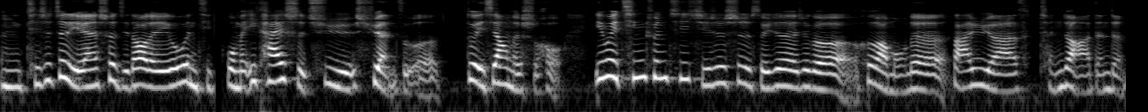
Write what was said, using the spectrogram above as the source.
嗯，其实这里面涉及到的一个问题，我们一开始去选择对象的时候。因为青春期其实是随着这个荷尔蒙的发育啊、成长啊等等，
